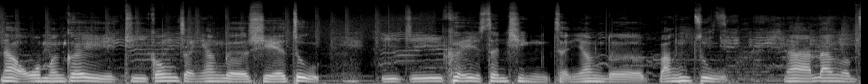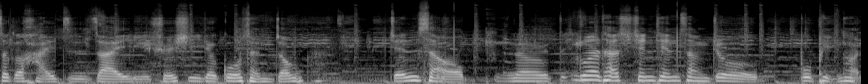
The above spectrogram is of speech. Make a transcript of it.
那我们可以提供怎样的协助？以及可以申请怎样的帮助，那让这个孩子在学习的过程中减少，呃，因为他先天上就不平衡，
